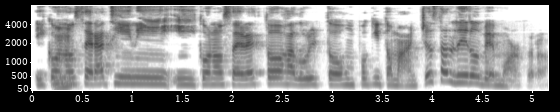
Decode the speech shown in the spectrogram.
y conocer a Tini y conocer a estos adultos un poquito más. Just a little bit more, pero.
